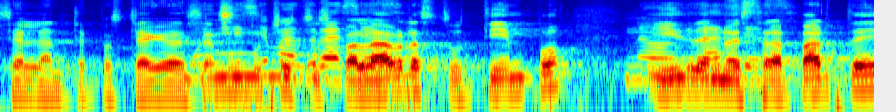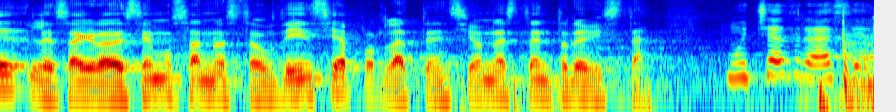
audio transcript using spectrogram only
Excelente, pues te agradecemos mucho tus palabras, tu tiempo y de nuestra parte les agradecemos a nuestra audiencia por la atención a esta entrevista. Muchas gracias.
